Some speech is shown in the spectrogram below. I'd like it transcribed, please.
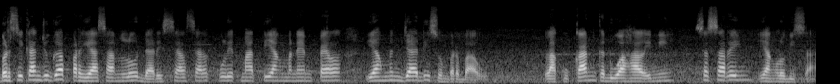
Bersihkan juga perhiasan lo dari sel-sel kulit mati yang menempel yang menjadi sumber bau. Lakukan kedua hal ini sesering yang lo bisa.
